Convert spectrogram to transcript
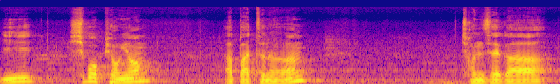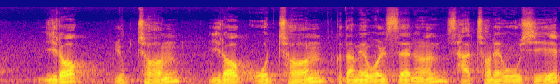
이 15평형 아파트는 전세가 1억 6천, 1억 5천, 그 다음에 월세는 4천에 50,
